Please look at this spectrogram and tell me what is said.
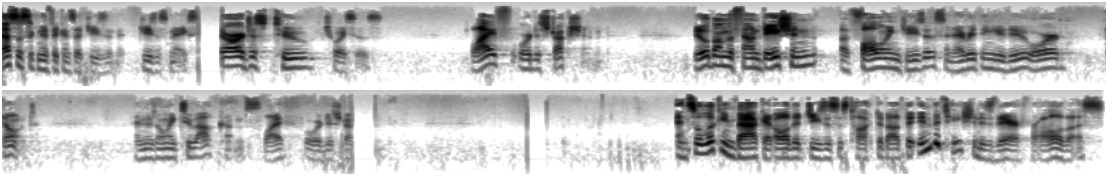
That's the significance that Jesus, Jesus makes. There are just two choices life or destruction. Build on the foundation of following Jesus in everything you do, or don't. And there's only two outcomes life or destruction. And so, looking back at all that Jesus has talked about, the invitation is there for all of us.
